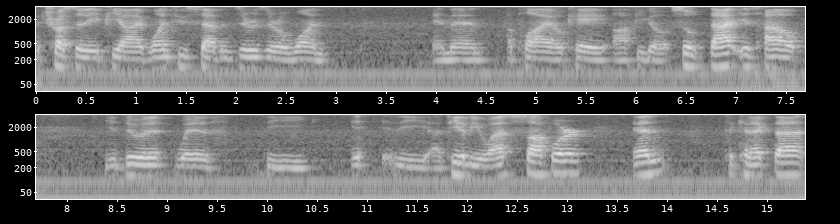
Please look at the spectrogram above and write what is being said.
a trusted API 127001 and then apply OK, off you go. So that is how you do it with the the uh, TWS software end to connect that.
